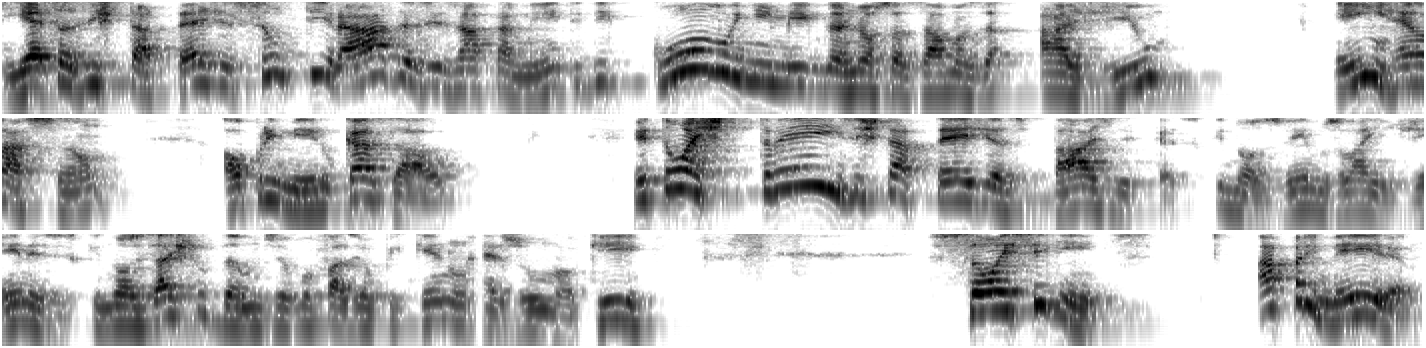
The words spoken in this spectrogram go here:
E essas estratégias são tiradas exatamente de como o inimigo das nossas almas agiu em relação ao primeiro casal. Então, as três estratégias básicas que nós vemos lá em Gênesis, que nós já estudamos, eu vou fazer um pequeno resumo aqui, são as seguintes. A primeira,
